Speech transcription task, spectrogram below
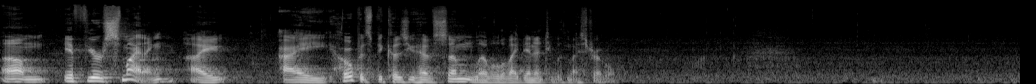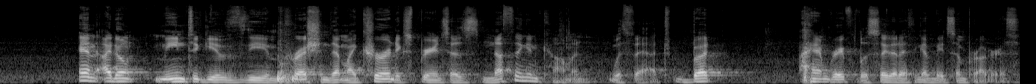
Um, if you're smiling, I, I hope it's because you have some level of identity with my struggle. And I don't mean to give the impression that my current experience has nothing in common with that, but I am grateful to say that I think I've made some progress.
